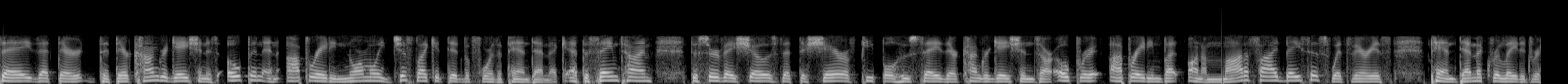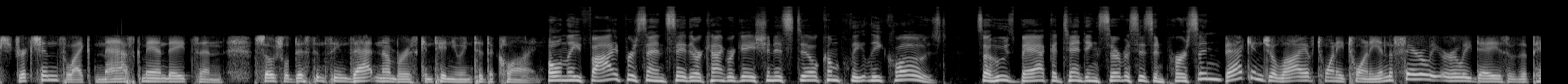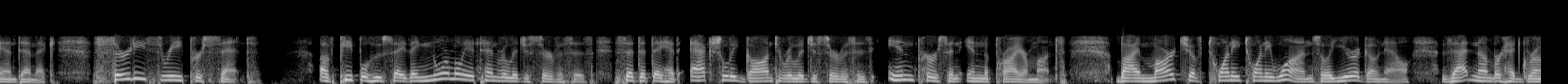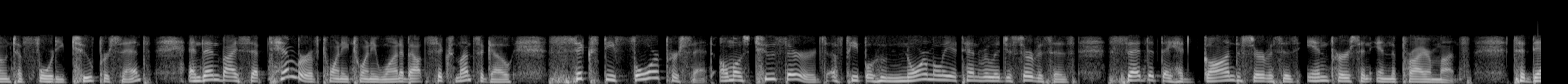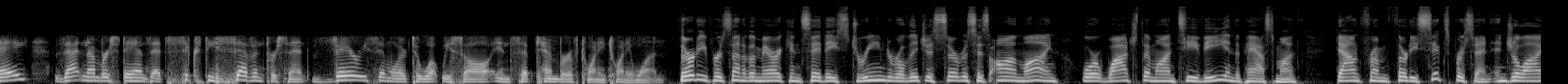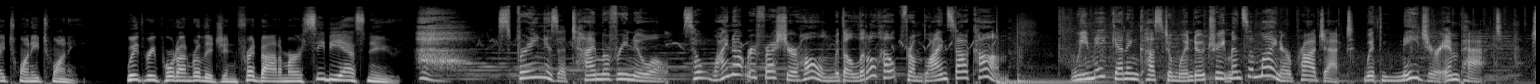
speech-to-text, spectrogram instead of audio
say that their that their congregation is open and operating normally just like it did before the pandemic. At the same time, the survey shows that the share of people who say their congregations are oper- operating but on a modified basis with various pandemic related restrictions like mask mandates and social distancing, that number is continuing to decline. Only 5% say their congregation is still completely closed. So, who's back attending services in person? Back in July of 2020, in the fairly early days of the pandemic, 33% of people who say they normally attend religious services said that they had actually gone to religious services in person in the prior month. By March of 2021, so a year ago now, that number had grown to 42%. And then by September of 2021, about six months ago, 64%, almost two thirds of people who normally attend religious services said that they had gone to services in person in the prior month. Today, that number stands at 67 7%, very similar to what we saw in September of 2021. 30% of Americans say they streamed religious services online or watched them on TV in the past month, down from 36% in July 2020. With Report on Religion, Fred Bottomer, CBS News. Spring is a time of renewal, so why not refresh your home with a little help from Blinds.com? We make getting custom window treatments a minor project with major impact.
